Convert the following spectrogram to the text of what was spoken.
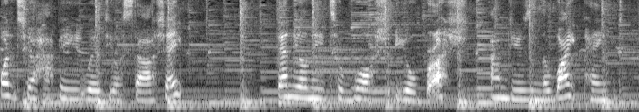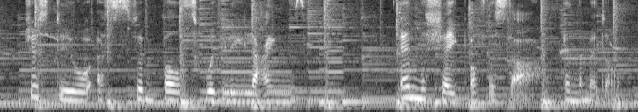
Once you're happy with your star shape, then you'll need to wash your brush and using the white paint just do a simple squiggly lines in the shape of the star in the middle.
